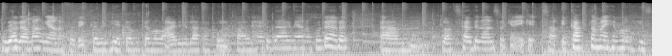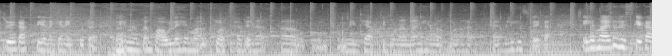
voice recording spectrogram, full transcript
දුර ගමන් යනකොට එක විදිහකටම වාඩි වෙලා කකුල් පල් හැටදාගෙන යනකොට අර පලොස් හැදනන්ස කෙන එක එකක් තම එහෙම හිස්ට්‍රිය එකක් තියෙන කෙනෙකුට. එහෙමතම් පවුල එහෙම පලොස් හැදෙන විද්‍යක් තිබුණනං හෙම මොනහ පැමිලි හිස්ට එක එහෙමයට රිස්ක එකක්.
